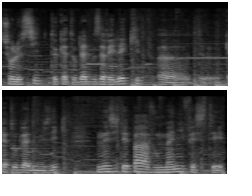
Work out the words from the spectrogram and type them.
sur le site de Catoglade. Vous avez l'équipe euh, de Catoglade Musique. N'hésitez pas à vous manifester.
